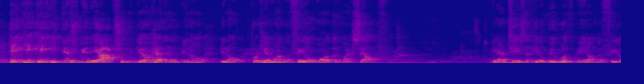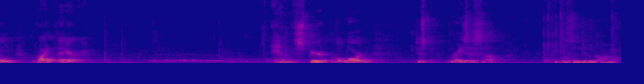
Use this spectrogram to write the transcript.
he, he, he gives me the option to go ahead and you know you know put him on the field more than myself. Guarantees that he'll be with me on the field right there. And the Spirit of the Lord just raises up. He doesn't do normal.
